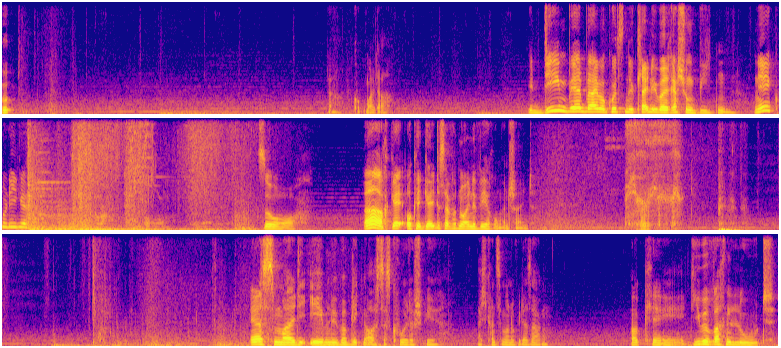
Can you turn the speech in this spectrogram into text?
Oh. Guck mal da. Dem werden wir einmal kurz eine kleine Überraschung bieten. Ne, Kollege? So. Ach, Gel okay, Geld ist einfach nur eine Währung anscheinend. Erstmal die Ebene überblicken. Oh, ist das cool, das Spiel. Ich kann es immer nur wieder sagen. Okay, die bewachen Loot.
